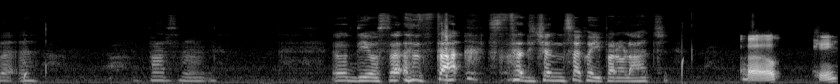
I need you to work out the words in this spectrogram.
eh, part- Oddio, sta, sta, sta dicendo un sacco di parolacce. Eh, ok.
